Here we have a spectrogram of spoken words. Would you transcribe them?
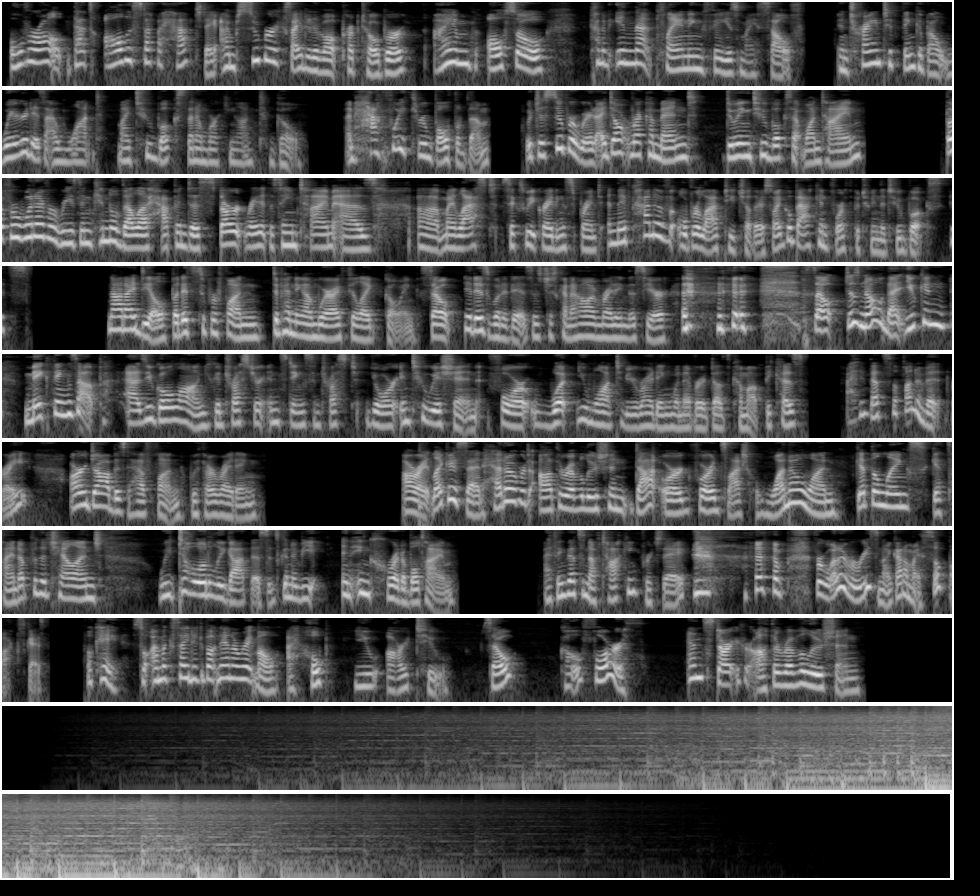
overall, that's all the stuff I have today. I'm super excited about Preptober. I am also kind of in that planning phase myself and trying to think about where it is I want my two books that I'm working on to go. I'm halfway through both of them, which is super weird. I don't recommend doing two books at one time but for whatever reason, Kindle Vella happened to start right at the same time as uh, my last six week writing sprint, and they've kind of overlapped each other. So I go back and forth between the two books. It's not ideal, but it's super fun depending on where I feel like going. So it is what it is. It's just kind of how I'm writing this year. so just know that you can make things up as you go along. You can trust your instincts and trust your intuition for what you want to be writing whenever it does come up, because I think that's the fun of it, right? Our job is to have fun with our writing. All right, like I said, head over to authorrevolution.org forward slash 101. Get the links, get signed up for the challenge. We totally got this. It's going to be an incredible time. I think that's enough talking for today. for whatever reason, I got on my soapbox, guys. Okay, so I'm excited about NaNoWriMo. I hope you are too. So go forth and start your author revolution.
